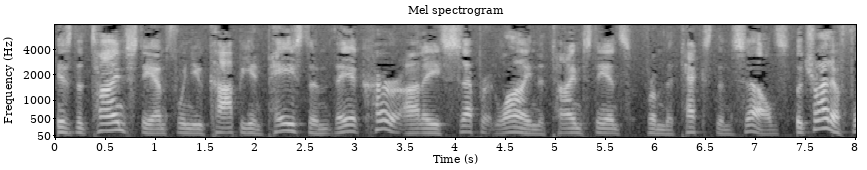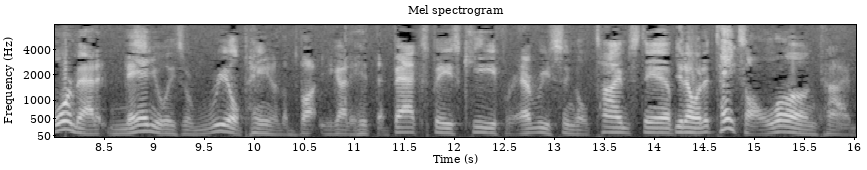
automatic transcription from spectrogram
is the timestamps when you copy and paste them, they occur on a separate line, the timestamps from the text themselves. So trying to format it manually is a real pain in the butt. You got to hit the backspace key for every single timestamp, you know, and it takes a long time.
